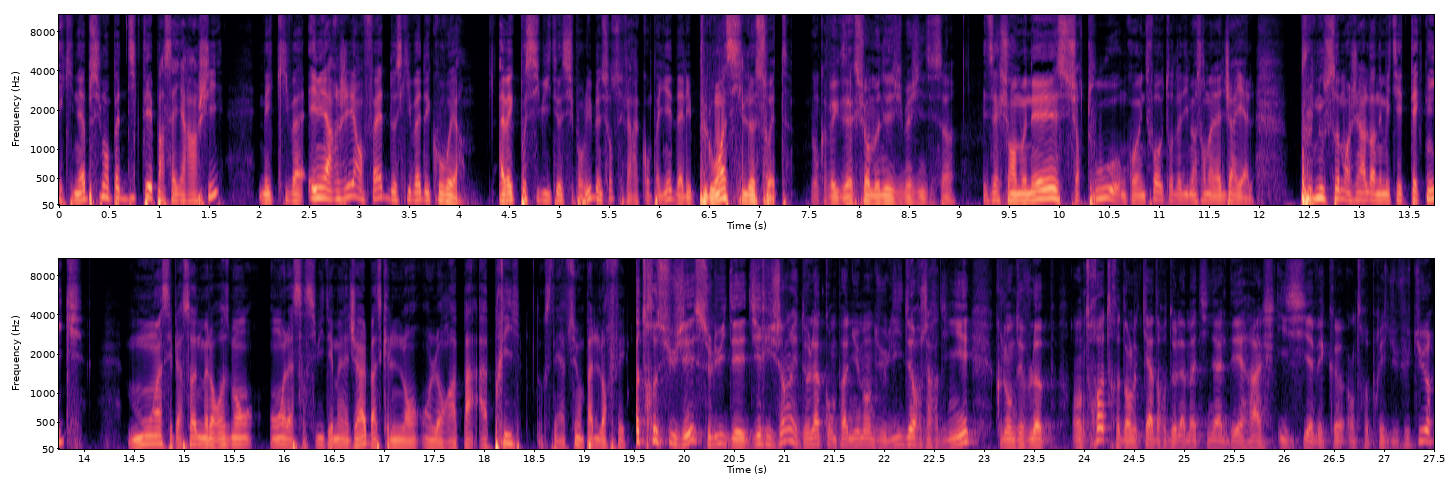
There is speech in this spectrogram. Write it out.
et qui n'est absolument pas dicté par sa hiérarchie, mais qui va émerger en fait de ce qu'il va découvrir. Avec possibilité aussi pour lui, bien sûr, de se faire accompagner, d'aller plus loin s'il le souhaite. Donc avec des actions à mener, j'imagine, c'est ça? Des actions à mener, surtout, encore une fois, autour de la dimension managériale. Plus nous sommes en général dans des métiers techniques, moins ces personnes malheureusement ont la sensibilité managériale parce qu'on ne leur a pas appris. Donc ce n'est absolument pas de leur fait. Autre sujet, celui des dirigeants et de l'accompagnement du leader jardinier que l'on développe entre autres dans le cadre de la matinale des RH ici avec euh, Entreprise du futur.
